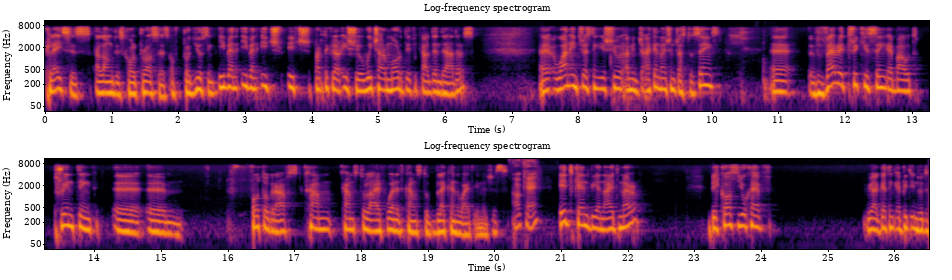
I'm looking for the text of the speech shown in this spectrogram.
places along this whole process of producing even even each each particular issue which are more difficult than the others. Uh, one interesting issue I mean I can mention just two things. Uh, very tricky thing about printing uh, um, photographs come comes to life when it comes to black and white images. Okay. It can be a nightmare because you have we are getting a bit into the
